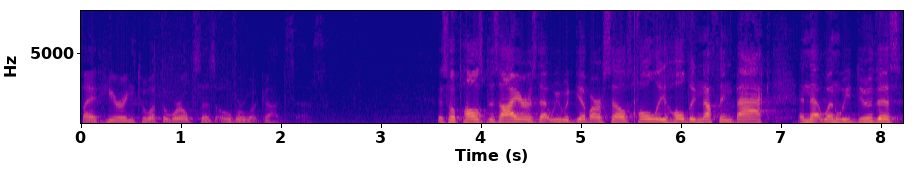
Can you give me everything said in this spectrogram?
By adhering to what the world says over what God says. And so, Paul's desire is that we would give ourselves wholly, holding nothing back, and that when we do this,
